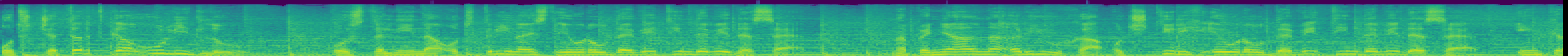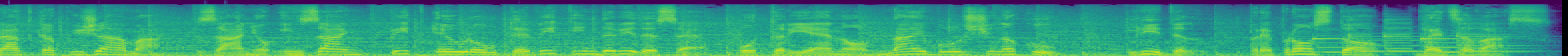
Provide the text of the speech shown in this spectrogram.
Od četrtka v Lidlu. Posteljnina od 13,99 evrov. Napenjalna rjuha od 4,99 evrov in kratka pižama, za njo in zanj 5,99 evrov. Potrjeno najboljši nakup. Lidl, preprosto več za vas.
